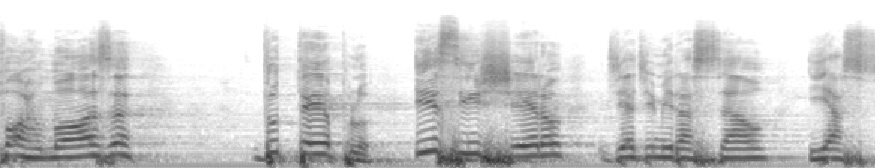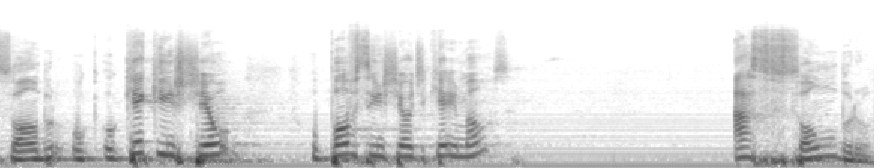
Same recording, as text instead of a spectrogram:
formosa do templo, e se encheram de admiração e assombro. O, o que que encheu? O povo se encheu de quê, irmãos? Assombro.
